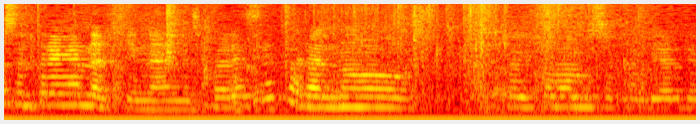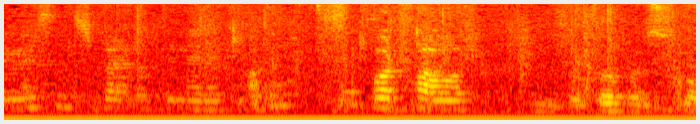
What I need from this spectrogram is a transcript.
Los entregan al final, ¿les parece? Para no... Ahorita vamos a cambiar de mesa, entonces para no tener aquí. Por favor. Doctor Francisco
